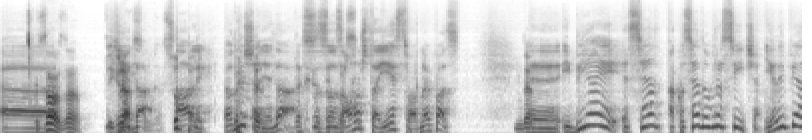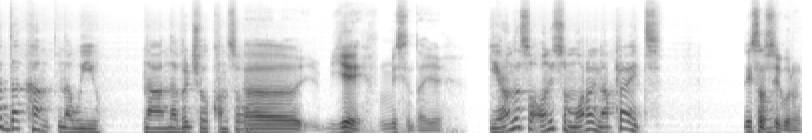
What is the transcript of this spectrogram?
Uh, Znam, znam. Igrao je, sam da, ga. Super. Ali, odličan je, da, Da, za, za ono što je, stvarno je pas. Da. E, I bija je, se ja- ako se ja dobro sjećam, je li bija Duck Hunt na Wii U? Na, na Virtual Console? A, je, mislim da je. Jer onda su, oni su morali napraviti, Nisam siguran.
